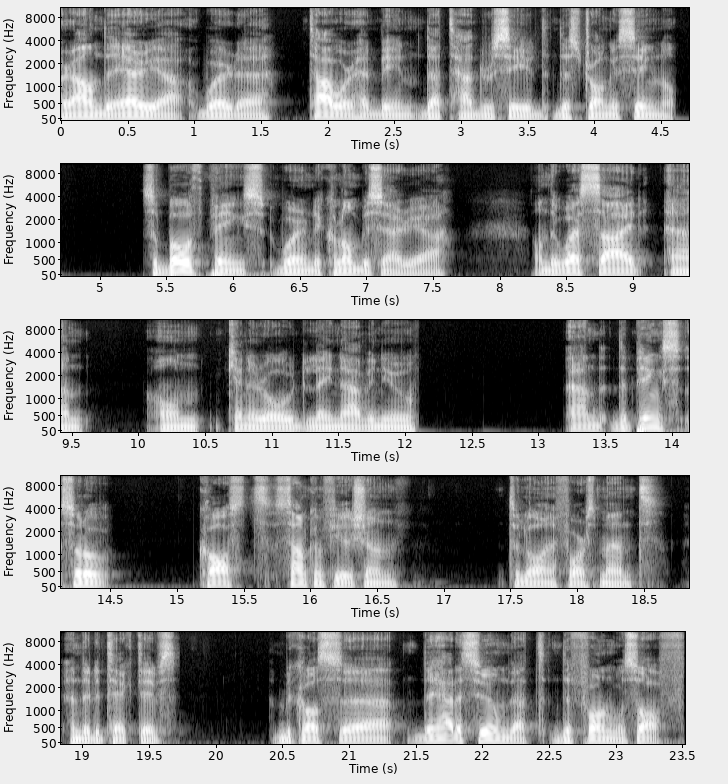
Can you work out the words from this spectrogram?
around the area where the tower had been that had received the strongest signal. So both pings were in the Columbus area on the west side and on Kenny Road, Lane Avenue. And the pings sort of caused some confusion to law enforcement and the detectives. Because uh, they had assumed that the phone was off,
